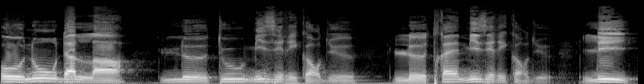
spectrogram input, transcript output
Au nom d'Allah, le tout miséricordieux, le très miséricordieux. Lis,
